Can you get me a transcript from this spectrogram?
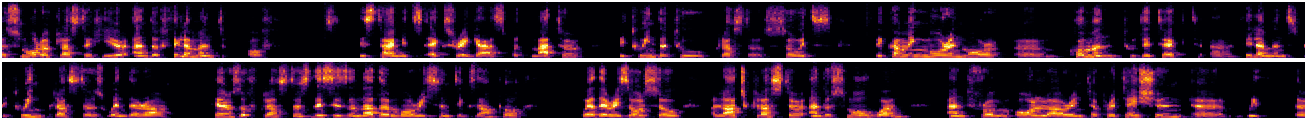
a smaller cluster here, and a filament of, this time it's X-ray gas, but matter between the two clusters. So it's becoming more and more um, common to detect uh, filaments between clusters when there are pairs of clusters. This is another more recent example where there is also a large cluster and a small one and from all our interpretation uh, with the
